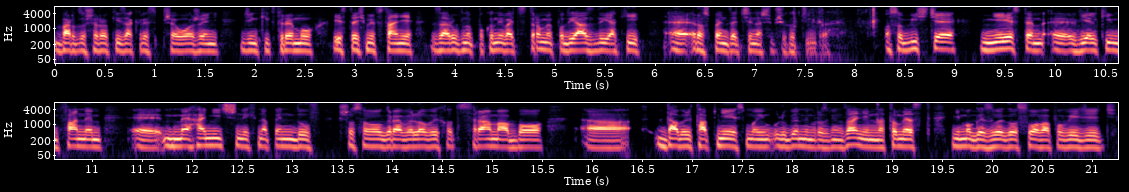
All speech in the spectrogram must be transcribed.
bardzo szeroki zakres przełożeń, dzięki któremu jesteśmy w stanie zarówno pokonywać strome podjazdy, jak i e, rozpędzać się na szybszych odcinkach. Osobiście nie jestem e, wielkim fanem e, mechanicznych napędów szosowo-gravelowych od SRAMa, bo e, double tap nie jest moim ulubionym rozwiązaniem, natomiast nie mogę złego słowa powiedzieć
